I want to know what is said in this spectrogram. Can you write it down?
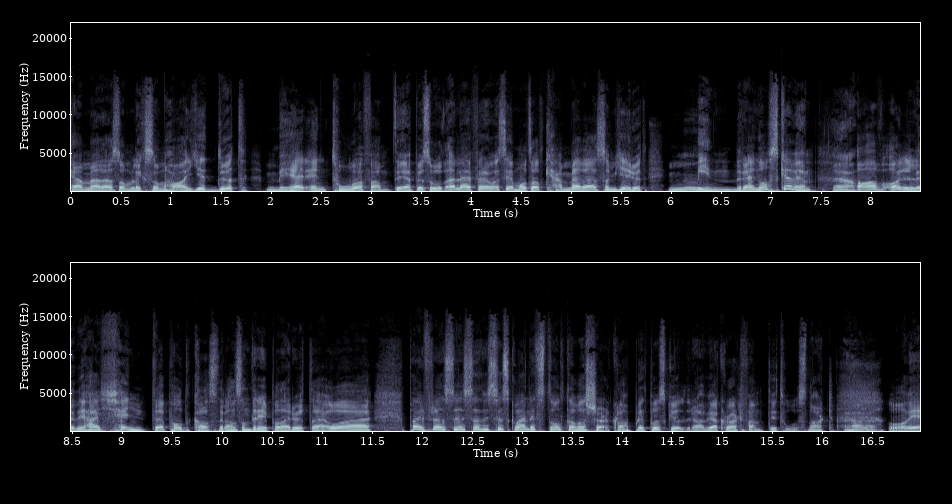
Hvem er det som liksom har gitt ut mer enn 52 episoder? Eller for å si motsatt, hvem er det som gir ut mindre enn oss, Kevin? Ja. Av alle de her kjente podkasterne som driver på der ute. Og eh, bare for å synes at hvis vi skal være litt stolt av oss sjøl, klappe litt på skuldra. Vi har klart 52 snart. Ja. Og vi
